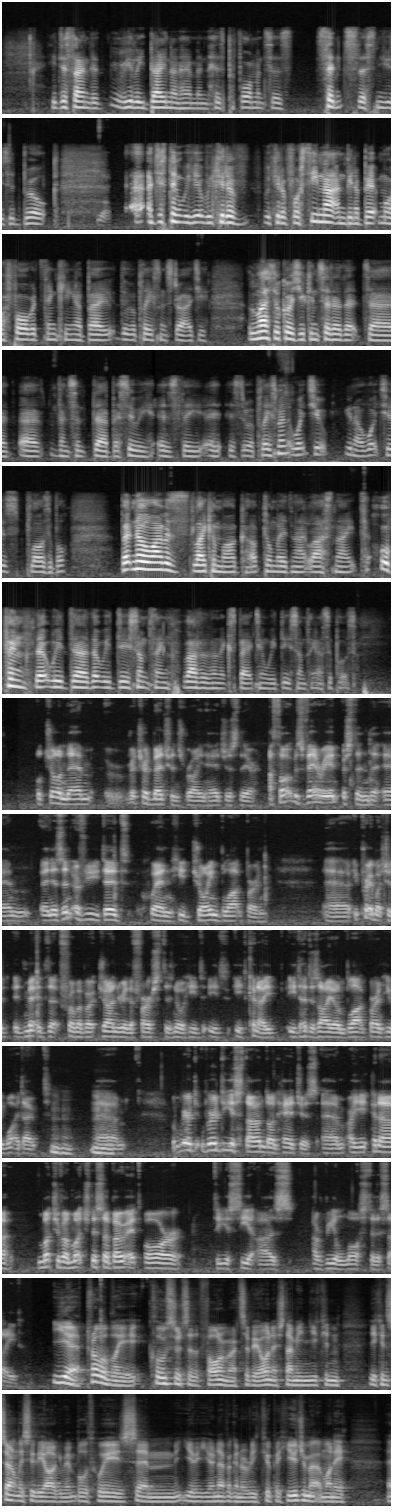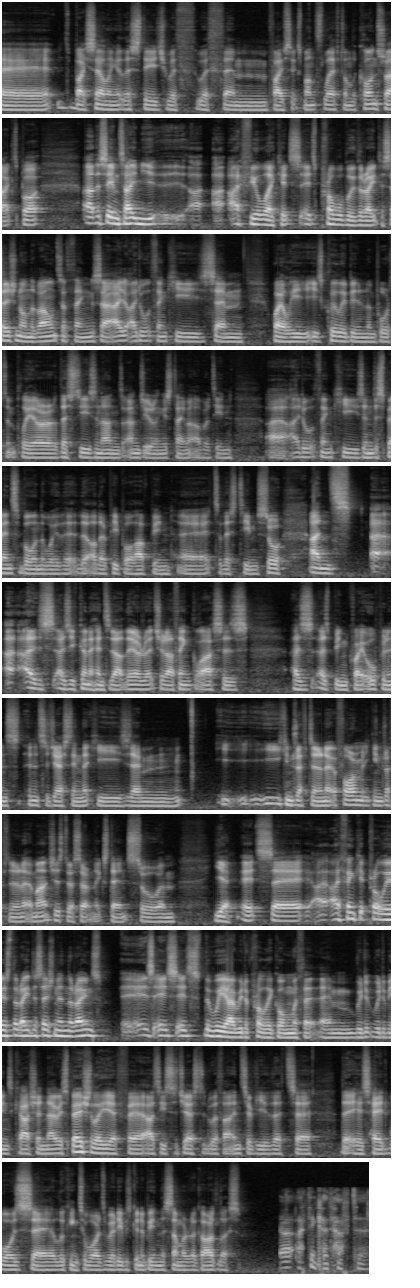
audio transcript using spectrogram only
he just sounded really down on him and his performances since this news had broke. Yeah. I, I just think we we could have we could have foreseen that and been a bit more forward thinking about the replacement strategy. Unless, of course, you consider that uh, uh, Vincent uh, Besuijen is the is the replacement, which you you know which is plausible. But no, I was like a mug up till midnight last night, hoping that we'd uh, that we'd do something rather than expecting we'd do something. I suppose. Well, John, um, Richard mentions Ryan Hedges there. I thought it was very interesting that um, in his interview he did when he joined Blackburn, uh, he pretty much admitted that from about January the first, you know, he'd he'd, he'd kind of he'd had his eye on Blackburn. He wanted out. Mm-hmm. Mm-hmm. Um, where where do you stand on Hedges? Um, are you kind of much of a muchness about it, or do you see it as a real loss to the side? Yeah, probably closer to the former. To be honest, I mean, you can you can certainly see the argument both ways. Um, you, you're never going to recoup a huge amount of money uh, by selling at this stage with with um, five six months left on the contract. But at the same time, you, I, I feel like it's it's probably the right decision on the balance of things. I, I don't think he's um, while he, he's clearly been an important player this season and, and during his time at Aberdeen. I don't think he's indispensable in the way that, that other people have been uh, to this team. So, and uh, as as you kind of hinted at there, Richard, I think Glass is has has been quite open in, in suggesting that he's um, he, he can drift in and out of form and he can drift in and out of matches to a certain extent. So um, yeah, it's uh, I, I think it probably is the right decision in the rounds. It's it's it's the way I would have probably gone with it. Um, would would have been to cash in now, especially if, uh, as he suggested with that interview, that uh, that his head was uh, looking towards where he was going to be in the summer, regardless. I think I'd have to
